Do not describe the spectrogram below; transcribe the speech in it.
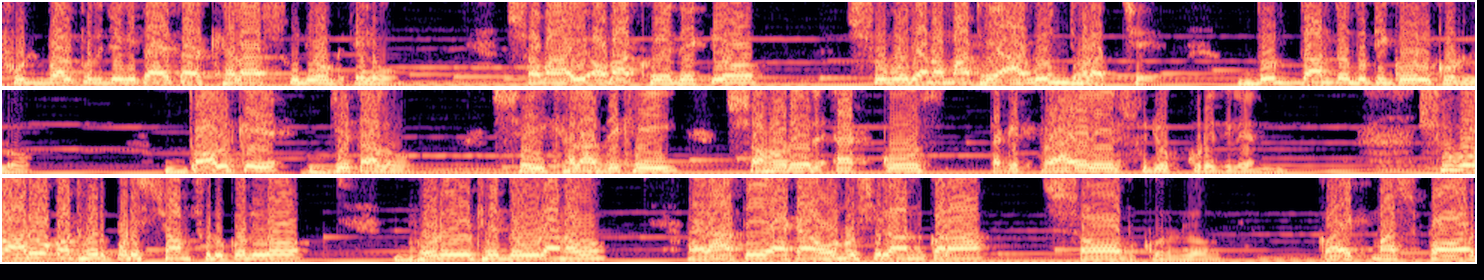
ফুটবল প্রতিযোগিতায় তার খেলার সুযোগ এলো। সবাই অবাক হয়ে দেখল, শুভ যেন মাঠে আগুন ঝরাচ্ছে দুর্দান্ত দুটি গোল করল। দলকে জেতালো। সেই খেলা দেখেই শহরের এক কোচ তাকে ট্রায়ালের সুযোগ করে দিলেন। শুভ আরও কঠোর পরিশ্রম শুরু করল। ভোরে উঠে দৌড়ানো রাতে একা অনুশীলন করা সব করল। কয়েক মাস পর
